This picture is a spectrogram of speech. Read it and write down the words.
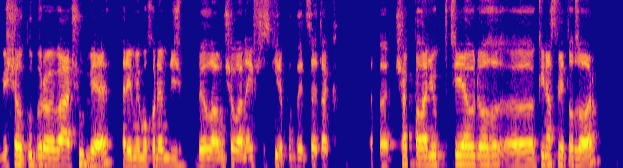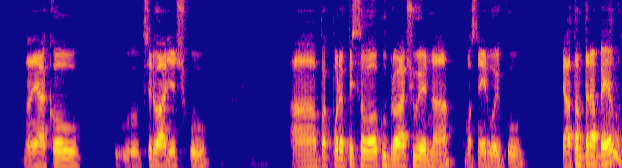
vyšel klub rováčů 2, který mimochodem, když byl launchovaný v České republice, tak eh, Chuck Palahniuk přijel do uh, kina Světozor na nějakou uh, předváděčku a pak podepisoval klub rováčů 1, vlastně i dvojku. Já tam teda byl,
